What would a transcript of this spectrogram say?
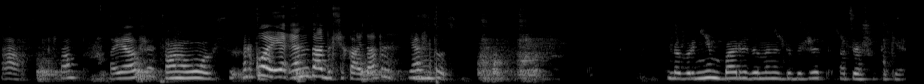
А, там. А я вже. А, о, все. Марко, я, я на тебе чекаю, добре? Я ж тут. Добре, нім Барі до мене добіжить. А це що таке?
